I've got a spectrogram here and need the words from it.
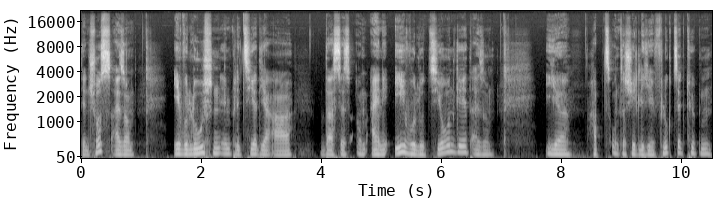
den Schuss, also Evolution impliziert ja auch, dass es um eine Evolution geht, also ihr habt unterschiedliche Flugzeugtypen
